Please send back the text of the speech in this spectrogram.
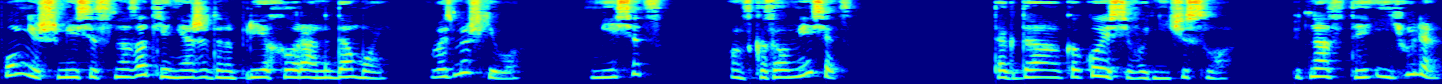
Помнишь, месяц назад я неожиданно приехала рано домой. Возьмешь его? Месяц? Он сказал месяц? Тогда какое сегодня число? 15 июля?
